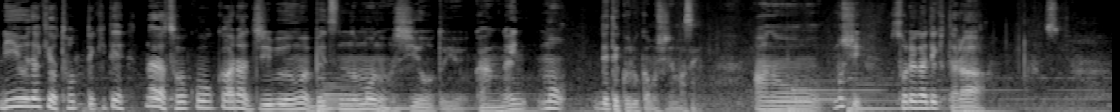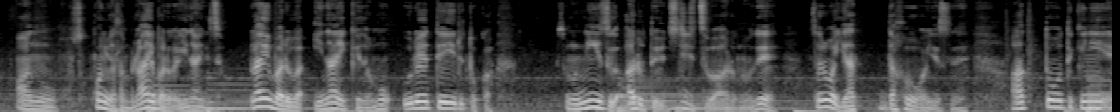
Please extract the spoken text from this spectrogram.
理由だけを取ってきてならそこから自分は別のものをしようという考えも出てくるかもしれません。あのもしそれができたらあのそこには多分ライバルがいないんですよ。ライバルがいないけども売れているとかそのニーズがあるという事実はあるのでそれはやった方がいいですね。圧倒的に、え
